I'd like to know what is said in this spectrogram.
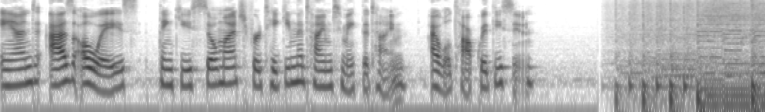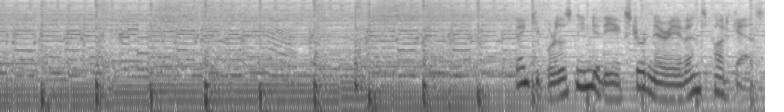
And as always, thank you so much for taking the time to make the time. I will talk with you soon. Thank you for listening to the Extraordinary Events Podcast.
